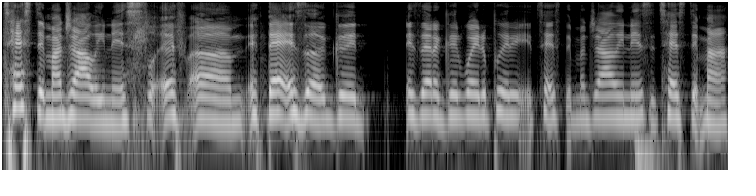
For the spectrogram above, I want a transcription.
tested my jolliness. If um if that is a good is that a good way to put it? It tested my jolliness. It tested my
